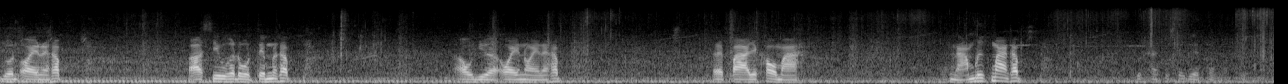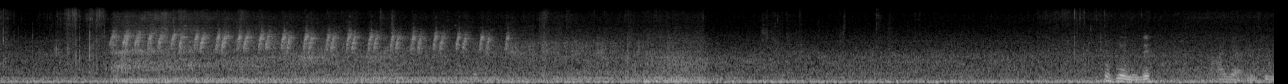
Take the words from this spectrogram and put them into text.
โยนอ่อยนะครับปลาซิวกระโดดเต็มนะครับ เอาเหยื่ออ่อยหน่อยนะครับแต่ปลาจะเข้ามาหนามลึกมากครับ คุณหาที่เสื้อเดือดก่อน นี่ดูดิปลาใหญ่วิ่ง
